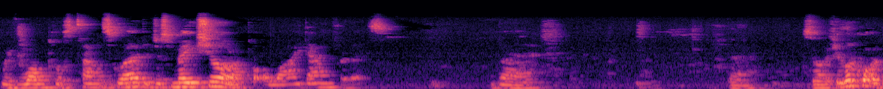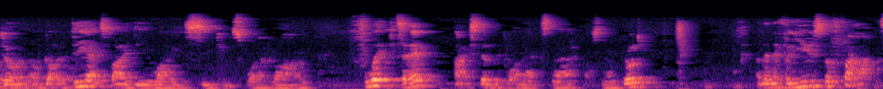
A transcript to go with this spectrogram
with 1 plus tan squared and just make sure I put a y down for this. There. There. So if you look what I've done, I've got a dx by dy secant squared y. Flipped it, accidentally put an x there, that's no good. And then if I use the fact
